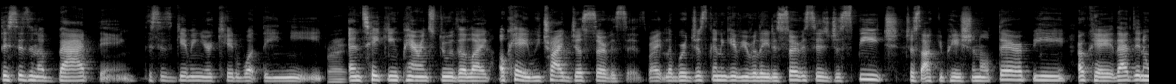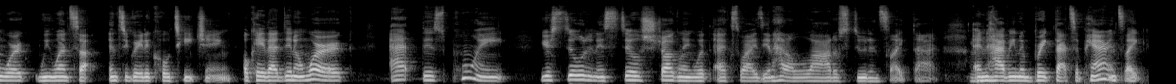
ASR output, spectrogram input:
this isn't a bad thing. This is giving your kid what they need right. and taking parents through the like, okay, we tried just services, right? Like, we're just going to give you related services, just speech, just occupational therapy. Okay, that didn't work. We went to integrated co teaching. Okay, that didn't work. At this point, your student is still struggling with XYZ. And I had a lot of students like that. Mm-hmm. And having to break that to parents, like,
